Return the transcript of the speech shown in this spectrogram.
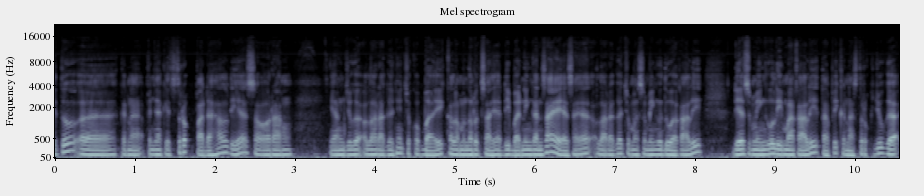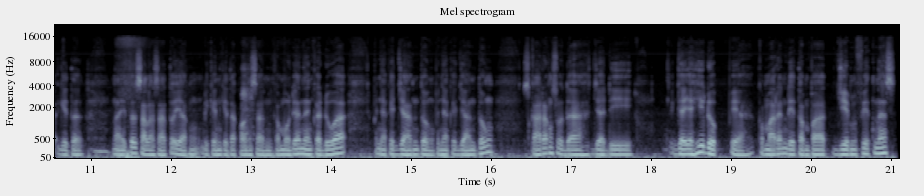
Itu uh, kena penyakit stroke padahal dia seorang yang juga olahraganya cukup baik. Kalau menurut saya dibandingkan saya ya saya olahraga cuma seminggu dua kali dia seminggu lima kali tapi kena stroke juga gitu. Nah itu salah satu yang bikin kita concern. Kemudian yang kedua penyakit jantung. Penyakit jantung sekarang sudah jadi gaya hidup ya. Kemarin di tempat gym fitness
